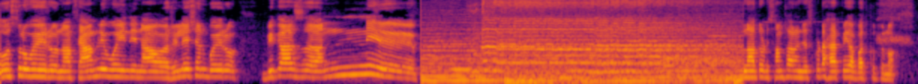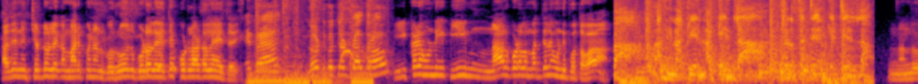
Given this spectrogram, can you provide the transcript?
దోస్తులు పోయిర్రు నా ఫ్యామిలీ పోయింది నా రిలేషన్ పోయిర్రు బికాస్ అన్ని నాతోటి సంసారం చేసుకుంటే హ్యాపీగా బతుకుతున్నావు. అదే నేను చెడ్డం లేక మారిపోయినా అనుకో రోజు గొడవలు అయితే కొట్లాటలే అవుతాయి వెళ్తున్నావు? ఇక్కడే ఉండి ఈ నాలుగు గోడల మధ్యలో ఉండిపోతావా? నందు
